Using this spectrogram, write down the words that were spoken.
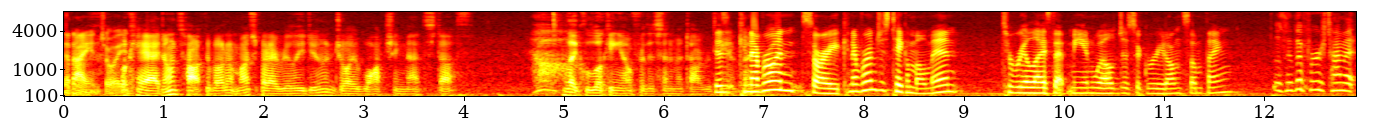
that I enjoyed. Okay, I don't talk about it much, but I really do enjoy watching that stuff. like looking out for the cinematography. Does can everyone? Sorry, can everyone just take a moment to realize that me and Will just agreed on something? Was it the first time at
